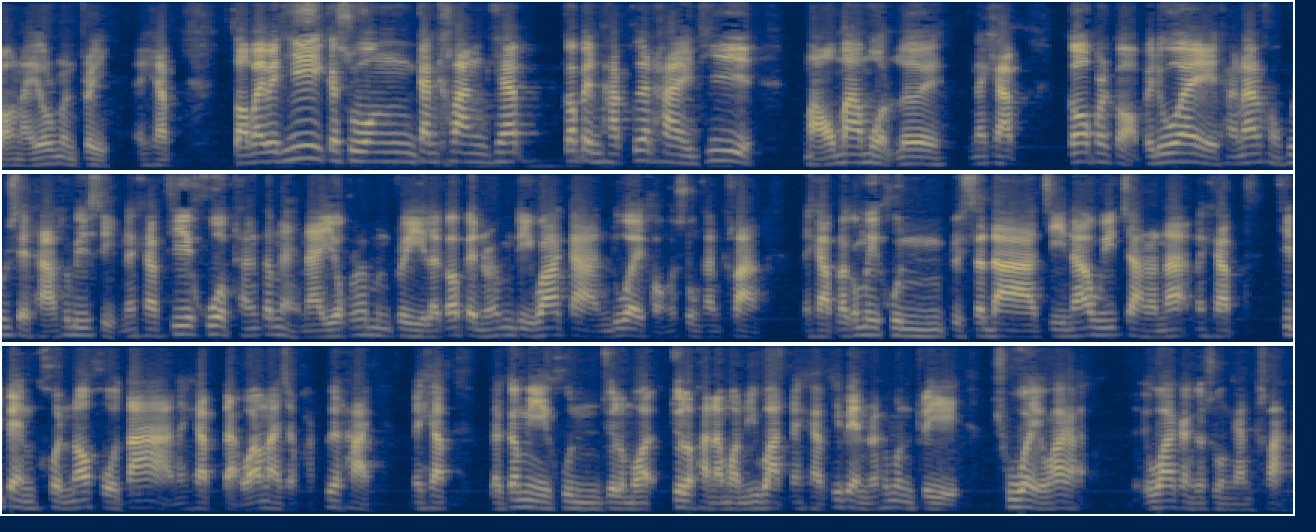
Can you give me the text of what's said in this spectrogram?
รองนายกรัฐมนตรีนะครับต่อไปไปที่กระทรวงการคลังครับก็เป็นพรรคเพื่อไทยที่เหมามาหมดเลยนะครับ ก็ประกอบไปด้วยทางด้านของคุณเศรษฐาทวีสินนะครับที่ควบทั้งตำแหน่งนายกรัฐมนตรี แล้วก็เป็นรัฐมนตรีว่าการด้วยของกระทรวงการคลังนะครับ แล้วก็มีคุณกฤษดาจีนาวิจารณะนะครับ ที่เป็นคนนอกโคต้านะครับ แต่ว่ามาจากพรรคเพื่อไทยนะครับ แล้วก็มีคุณจุลมจุลพันธ์อมรนิวัฒน์นะครับ ที่เป็นรัฐมนตรีช่วยว่าว่าการกระทรวงการคลัง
